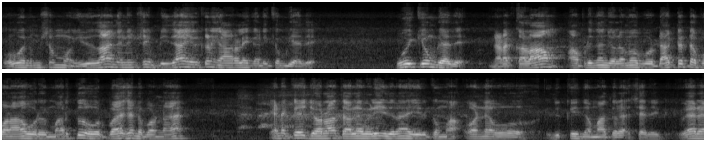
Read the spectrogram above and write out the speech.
ஒவ்வொரு நிமிஷமும் இதுதான் இந்த நிமிஷம் இப்படி தான் இருக்குன்னு யாராலையும் கணிக்க முடியாது ஊகிக்கவும் முடியாது. நடக்கலாம் அப்படி தான் சொல்லாமல் இப்போ டாக்டர்கிட்ட போனால் ஒரு மருத்துவ ஒரு பேஷண்ட்டை போனால் எனக்கு ஜுரம் தலைவலி இதெல்லாம் இருக்குமா? உடனே ஓ இதுக்கு இந்த மாத்திரை சரி வேறு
